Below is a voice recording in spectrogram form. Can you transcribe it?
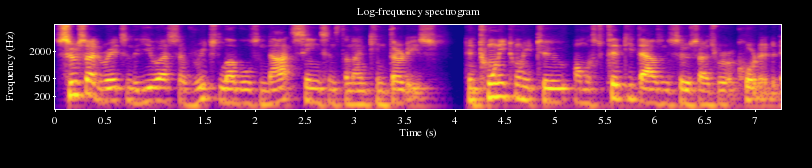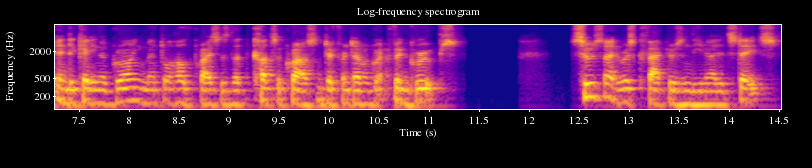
Suicide rates in the US have reached levels not seen since the 1930s. In 2022, almost 50,000 suicides were recorded, indicating a growing mental health crisis that cuts across different demographic groups. Suicide risk factors in the United States.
